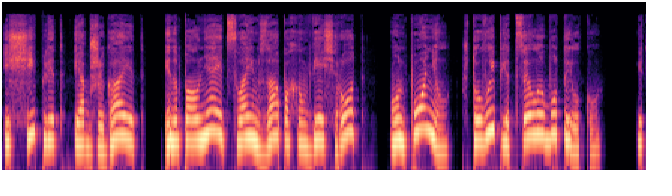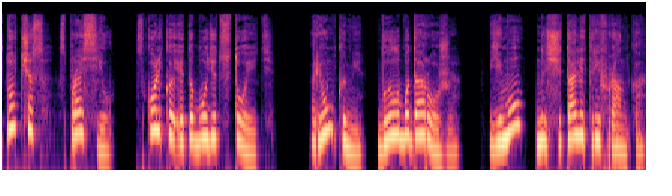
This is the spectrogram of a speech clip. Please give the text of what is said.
и щиплет и обжигает и наполняет своим запахом весь рот, он понял, что выпьет целую бутылку, и тотчас спросил, сколько это будет стоить. Рюмками было бы дороже. Ему насчитали три франка.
